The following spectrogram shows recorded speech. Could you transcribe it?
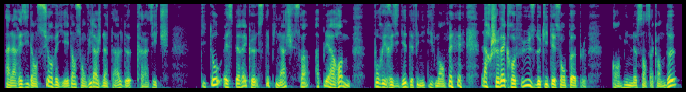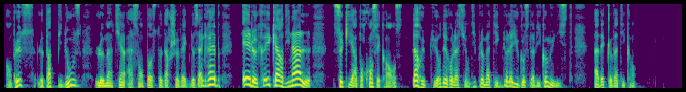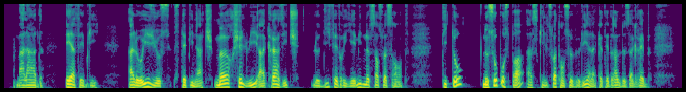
à la résidence surveillée dans son village natal de Krasic. Tito espérait que Stepinac soit appelé à Rome pour y résider définitivement, mais l'archevêque refuse de quitter son peuple. En 1952, en plus, le pape Pie XII le maintient à son poste d'archevêque de Zagreb et le crée cardinal, ce qui a pour conséquence la rupture des relations diplomatiques de la Yougoslavie communiste avec le Vatican. Malade et affaibli, Aloysius Stepinac meurt chez lui à Krasic le 10 février 1960. Tito ne s'oppose pas à ce qu'il soit enseveli à la cathédrale de Zagreb.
